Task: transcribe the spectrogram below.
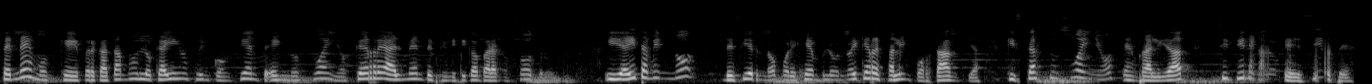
tenemos que percatarnos lo que hay en nuestro inconsciente, en los sueños, qué realmente significa para nosotros. Y de ahí también no decir, ¿no? Por ejemplo, no hay que restarle importancia. Quizás tus sueños, en realidad, sí tienen algo que decirte.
